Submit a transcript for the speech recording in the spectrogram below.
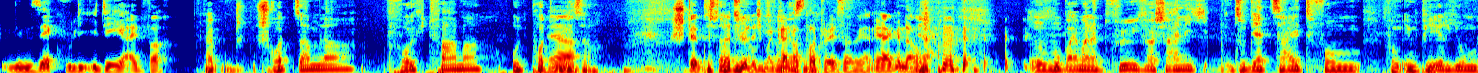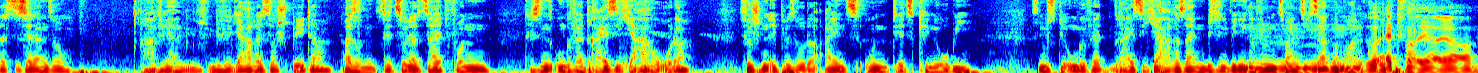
eine sehr coole Idee einfach. Ja, Schrottsammler, Feuchtfarmer und Potracer. Ja. Stimmt, natürlich. Man kann auch Podracer werden. Ja, genau. Ja. Äh, wobei man natürlich wahrscheinlich zu der Zeit vom, vom Imperium, das ist ja dann so, ah, wie, wie viele Jahre ist das später? Also zu der Zeit von das sind ungefähr 30 Jahre, oder? Zwischen Episode 1 und jetzt Kenobi. Es müssten ungefähr 30 Jahre sein, ein bisschen weniger, 25, mm, sagen wir mal. So grob. etwa, ja, ja.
